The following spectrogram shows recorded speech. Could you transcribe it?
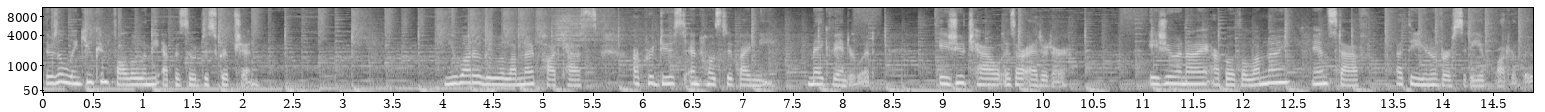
there's a link you can follow in the episode description. U Waterloo alumni podcasts are produced and hosted by me, Meg Vanderwood. Aju Chow is our editor. Aju and I are both alumni and staff at the University of Waterloo.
